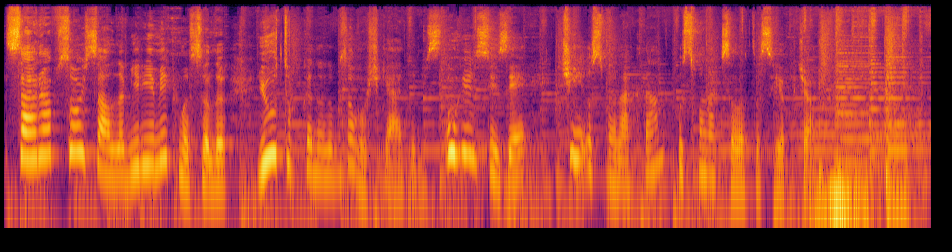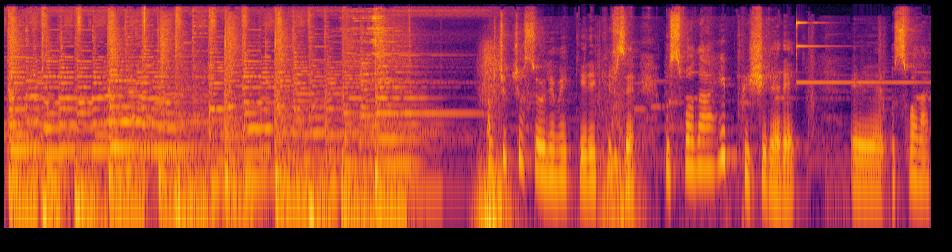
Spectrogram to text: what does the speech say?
Sahrap Soysal'la Bir Yemek Masalı YouTube kanalımıza hoş geldiniz. Bugün size çiğ ıspanaktan ıspanak salatası yapacağım. Açıkça söylemek gerekirse ıspanağı hep pişirerek e, ıspanak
